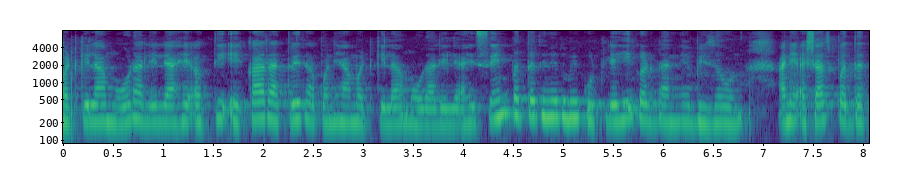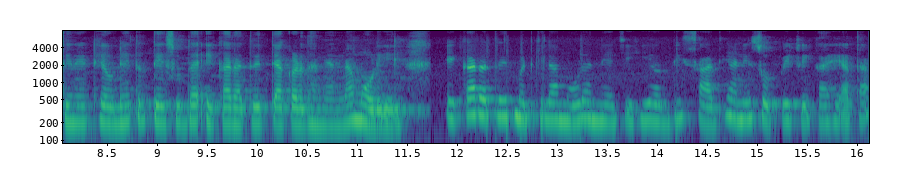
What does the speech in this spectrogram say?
मटकीला मोड आलेले आहे. अगदी एका रात्रीत आपण ह्या मटकीला मोड आलेले आहे. सेम पद्धतीने तुम्ही कुठलेही कडधान्य भिजवून आणि अशाच पद्धतीने ठेवले तर ते सुद्धा एका रात्रीत त्या कडधान्यांना मोड येईल. एका रात्रीत मटकीला मोड आणण्याची ही अगदी साधी आणि सोपी ट्रिक आहे. आता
